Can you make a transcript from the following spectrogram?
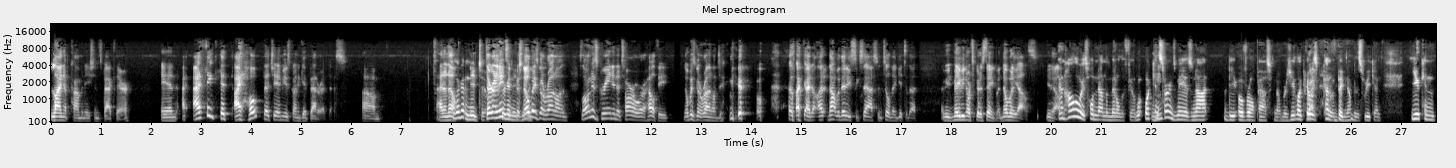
lineup combinations back there, and I, I think that I hope that JMU is going to get better at this. Um, I don't know. Well, they're going to need to. They're going to need to because nobody's going to run on as long as Green and Ataro are healthy. Nobody's going to run on JMU. like I, don't, I not with any success until they get to the. I mean, maybe North Dakota State, but nobody else. You know. And Holloway's holding down the middle of the field. What, what Mhm. concerns me is not the overall passing numbers. You look, it was kind of a big number this weekend. You can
